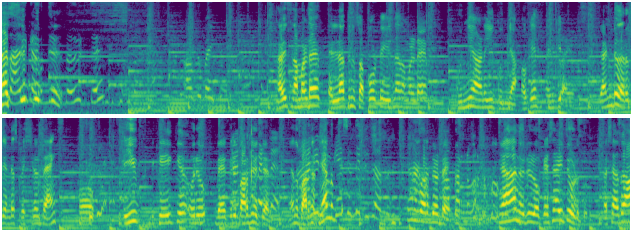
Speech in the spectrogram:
നശിപ്പിച്ച്. ഗൈസ് നമ്മളുടെ എല്ലാത്തിനും സപ്പോർട്ട് ചെയ്യുന്ന നമ്മളുടെ കുഞ്ഞാണ് ഈ കുഞ്ഞ ഓക്കെ എനിക്ക് രണ്ടുപേർക്കും എന്റെ സ്പെഷ്യൽ താങ്ക്സ് ഈ കേക്ക് ഒരു ബേക്കറി പറഞ്ഞു വെച്ചായിരുന്നു. ഞാൻ പറഞ്ഞു ഞാൻ ഞാൻ പറഞ്ഞോട്ടെ. ഞാൻ ഒരു ലൊക്കേഷൻ അയച്ചു കൊടുത്തു. പക്ഷെ അത് ആ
